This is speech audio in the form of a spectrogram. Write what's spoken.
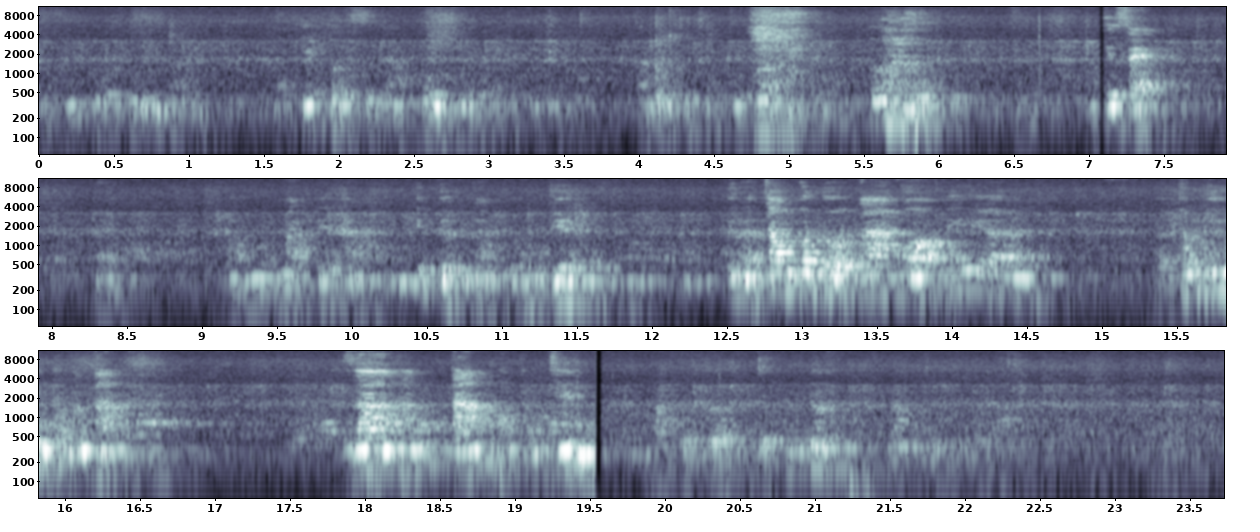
Thì chúng tôi cũng ờ, là tiếp tục là cùng với cán bộ chính sách của phường tốt hơn. Chia sẻ. Và một mặt thế là tích cực làm cho viên. Tức là trong quân đội ta có cái uh, thông tin của tháng ra tháng 8 hoặc tháng 9 và được hưởng được thứ tư năm 2015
